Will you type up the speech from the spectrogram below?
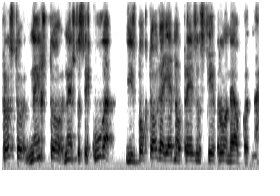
prosto nešto, nešto se kuva i zbog toga jedna opreznost je vrlo neophodna.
